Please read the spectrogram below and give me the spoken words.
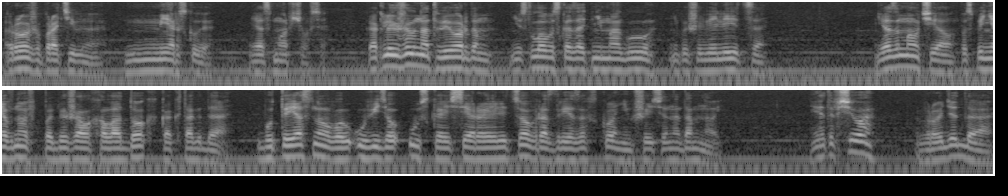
рожу противную, мерзкую. Я сморщился. Как лежу на твердом, ни слова сказать не могу, не пошевелиться. Я замолчал, по спине вновь побежал холодок, как тогда. Будто я снова увидел узкое серое лицо в разрезах, склонившееся надо мной. «И это все?» «Вроде да».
